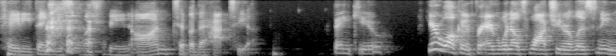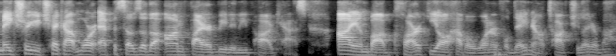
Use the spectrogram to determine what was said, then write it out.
Katie, thank you so much for being on. Tip of the hat to you. Thank you. You're welcome. For everyone else watching or listening, make sure you check out more episodes of the On Fire B2B podcast. I am Bob Clark. You all have a wonderful day now. Talk to you later. Bye.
